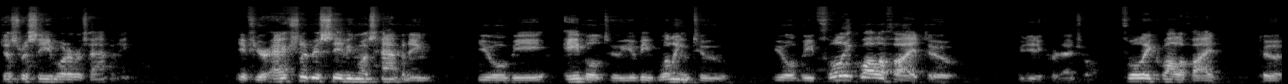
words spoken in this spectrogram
just receive whatever's happening. If you're actually receiving what's happening, you will be able to, you'll be willing to, you'll be fully qualified to, you need a credential, fully qualified to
